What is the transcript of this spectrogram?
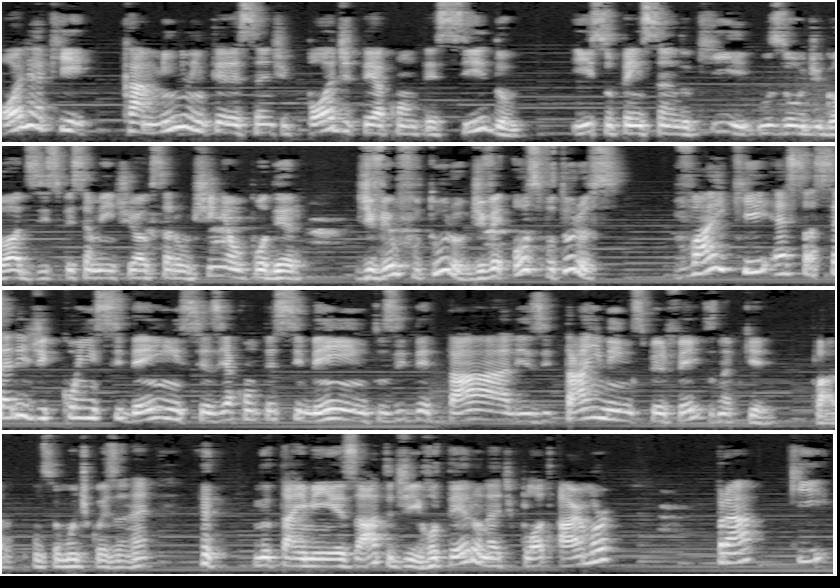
olha que caminho interessante pode ter acontecido, isso pensando que os Old Gods, especialmente Yogg Saron, tinham o poder de ver o futuro, de ver os futuros. Vai que essa série de coincidências e acontecimentos e detalhes e timings perfeitos, né? Porque, claro, aconteceu um monte de coisa, né? no timing exato de roteiro, né? De plot armor, pra que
